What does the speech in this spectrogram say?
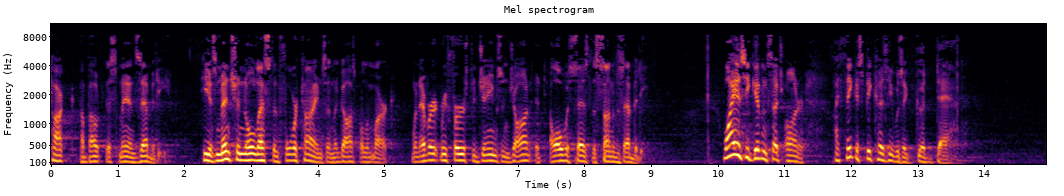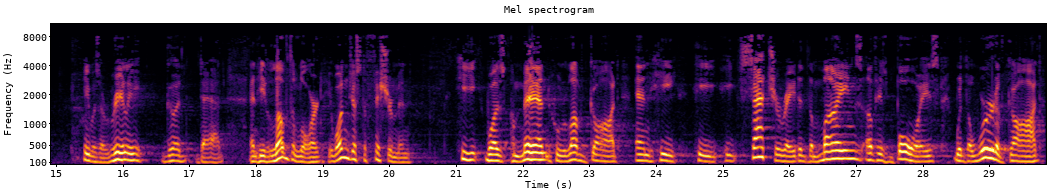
talk about this man Zebedee. He is mentioned no less than four times in the Gospel of Mark. Whenever it refers to James and John, it always says the son of Zebedee. Why is he given such honor? I think it's because he was a good dad. He was a really good dad and he loved the Lord. He wasn't just a fisherman. He was a man who loved God and he, he, he saturated the minds of his boys with the Word of God.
